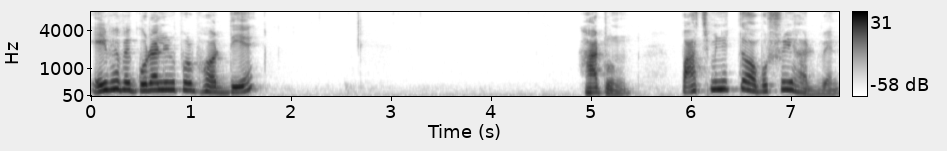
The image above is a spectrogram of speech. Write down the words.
এইভাবে গোড়ালির উপর ভর দিয়ে হাঁটুন। পাঁচ মিনিট তো অবশ্যই হাঁটবেন।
